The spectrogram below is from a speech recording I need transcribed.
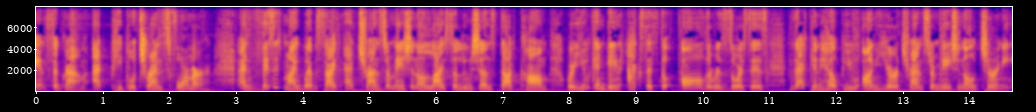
Instagram at People Transformer and visit my website at transformationallifesolutions.com where you can gain access to all the resources that can help you on your transformational journey.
